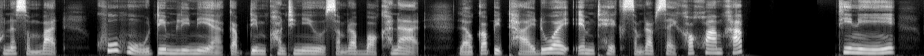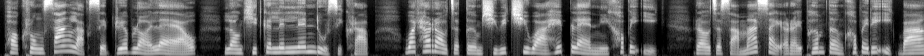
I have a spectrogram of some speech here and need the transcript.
คุณสมบัติ คู่หู dim linear กับ dim continue สำหรับบอกขนาด แล้วก็ปิดท้ายด้วย mtex สำหรับใส่ข้อความครับ ทีนี้พอโครงสร้างหลักเสร็จเรียบร้อยแล้ว ลองคิดกันเล่น ๆ ดูสิครับ ว่าถ้าเราจะเติมชีวิตชีวาให้แปลนนี้เข้าไปอีก เราจะสามารถใส่อะไรเพิ่มเติมเข้าไปได้อีกบ้าง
